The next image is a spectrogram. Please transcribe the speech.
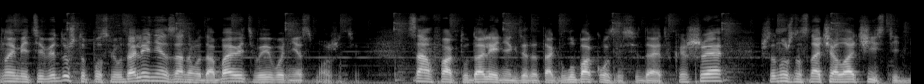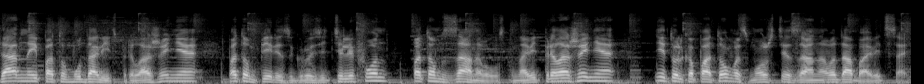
Но имейте в виду, что после удаления заново добавить вы его не сможете. Сам факт удаления где-то так глубоко заседает в кэше, что нужно сначала очистить данные, потом удалить приложение, потом перезагрузить телефон, потом заново установить приложение, и только потом вы сможете заново добавить сайт.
